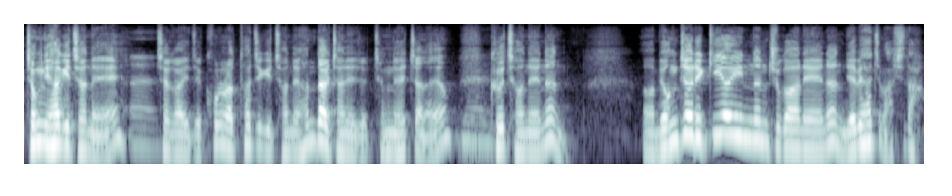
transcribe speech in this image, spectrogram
정리하기 전에 네. 제가 이제 코로나 터지기 전에 한 달 전에 저 정리했잖아요. 네. 그 전에는 어, 명절이 끼어 있는 주간에는 예배하지 맙시다.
